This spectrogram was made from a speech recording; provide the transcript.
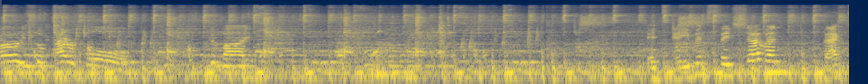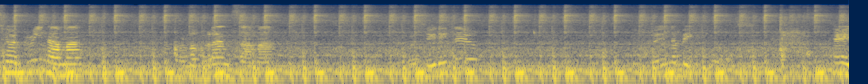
Oh, he's so powerful. Goodbye. It's Abe in stage 7. Back to a Green Armor. From a Bronze Armor. What's he gonna do? He's doing the big twirls. Hey,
